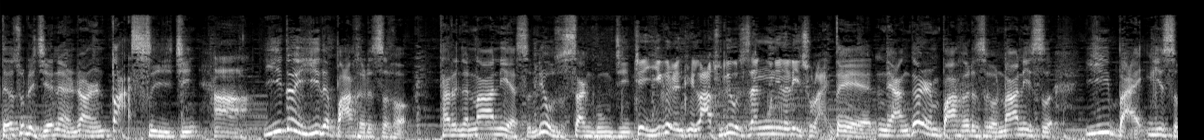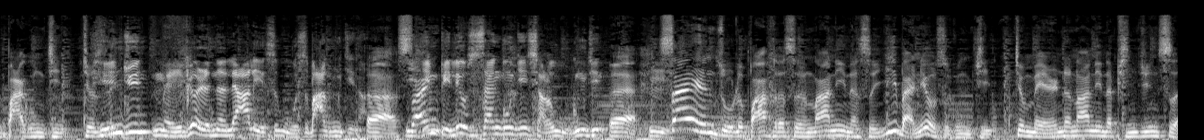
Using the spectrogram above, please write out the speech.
得出的结论让人大吃一惊啊！一对一的拔河的时候，他这个拉力是六十三公斤。就一个人可以拉出六十三公斤的力出来，对，两个人拔河的时候拉力是一百一十八公斤，就是平均每个人的拉力是五十八公斤啊，已啊已经比六十三公斤小了五公斤。对，三人组的拔河时候拉力呢是一百六十公斤，就每人的拉力呢平均是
